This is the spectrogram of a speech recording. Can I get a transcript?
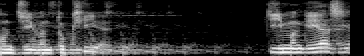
ਹੁਣ ਜੀਵਨ ਦੁਖੀ ਹੈ। ਕੀ ਮੰਗਿਆ ਸੀ?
